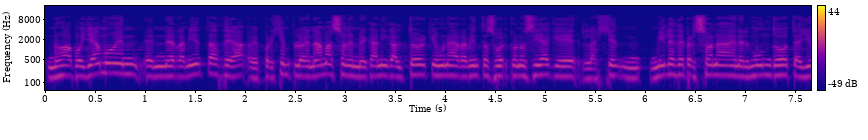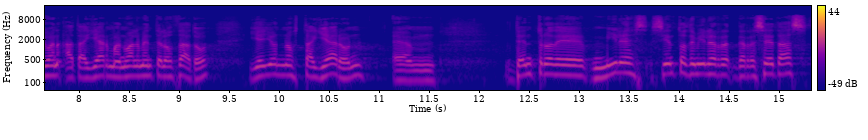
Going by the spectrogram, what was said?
nos apoyamos en, herramientas de, eh, por ejemplo, en Amazon, en Mechanical Turk, que es una herramienta súper conocida que miles de personas en el mundo te ayudan a tallar manualmente los datos y ellos nos tallaron em, dentro de miles, cientos de miles de recetas,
